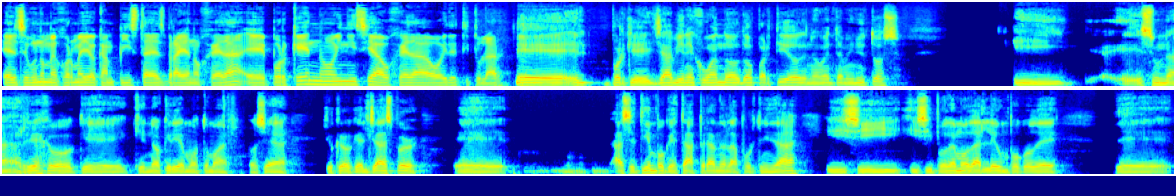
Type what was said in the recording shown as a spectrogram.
el segundo mejor mediocampista es Brian Ojeda. Eh, ¿Por qué no inicia Ojeda hoy de titular? Eh, porque ya viene jugando dos partidos de 90 minutos y es un riesgo que, que no queríamos tomar. O sea, yo creo que el Jasper eh, hace tiempo que está esperando la oportunidad y si, y si podemos darle un poco de, de,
